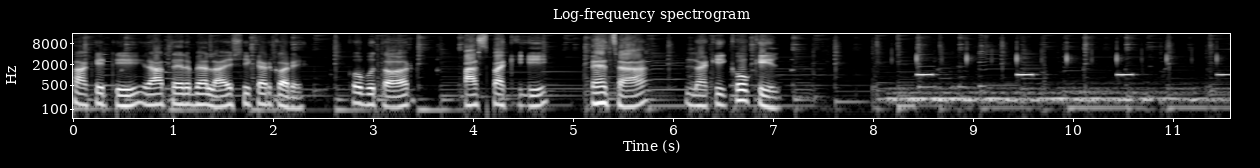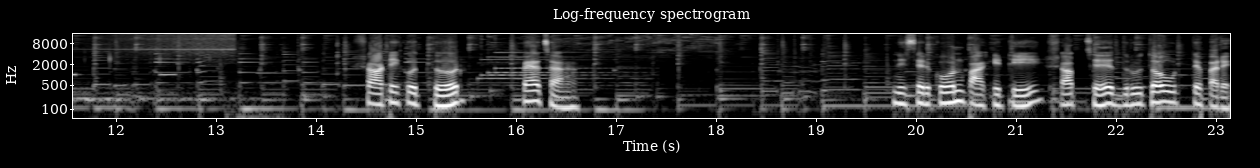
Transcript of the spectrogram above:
পাখিটি রাতের বেলায় শিকার করে? কবুতর পাঁচ পাখি পেঁচা নাকি কোকিল? সঠিক উত্তর, পেঁচা। নিচের কোন পাখিটি সবচেয়ে দ্রুত উঠতে পারে?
